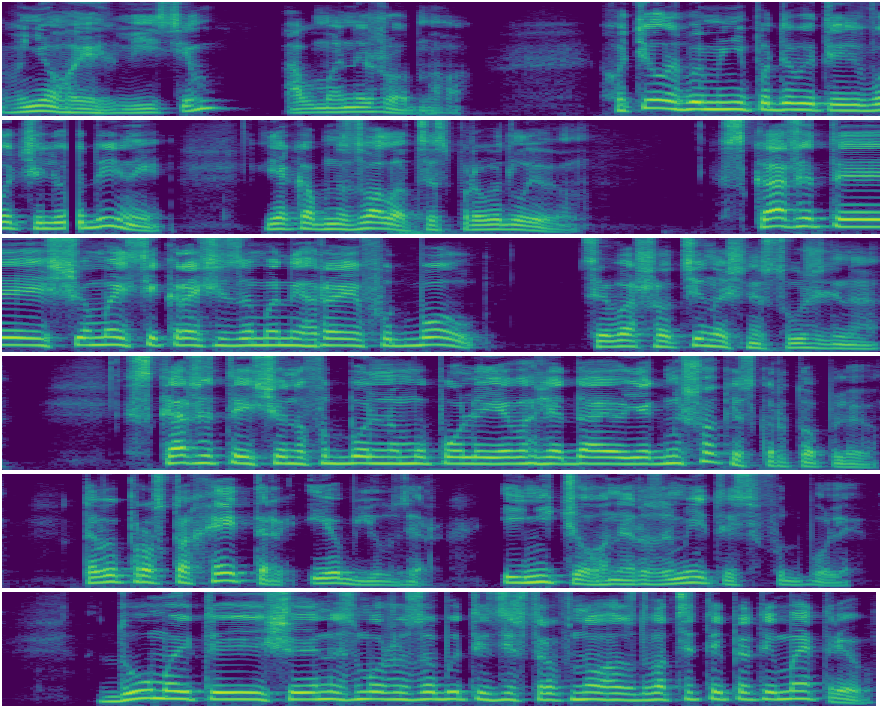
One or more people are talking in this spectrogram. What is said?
в нього їх вісім, а в мене жодного. Хотілося б мені подивитися в очі людини, яка б назвала це справедливим. Скажете, що Месі краще за мене грає в футбол? Це ваше оціночне судження. Скажете, що на футбольному полі я виглядаю як мішок із картоплею? Та ви просто хейтер і аб'юзер, і нічого не розумієтесь в футболі. Думаєте, що я не зможу забити зі штрафного з 25 метрів?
